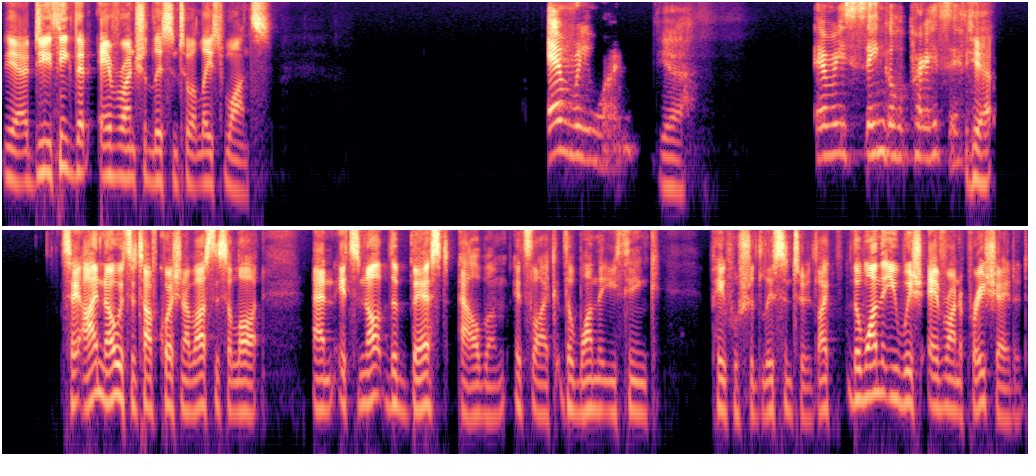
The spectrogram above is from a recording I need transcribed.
Yeah. Do you think that everyone should listen to at least once? everyone, Yeah. every single person. Yeah. See, I know it's a tough question. I've asked this a lot, and it's not the best album. It's like the one that you think people should listen to, like the one that you wish everyone appreciated.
